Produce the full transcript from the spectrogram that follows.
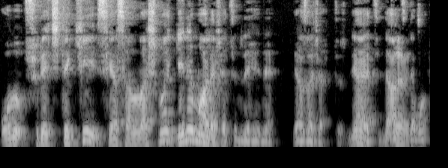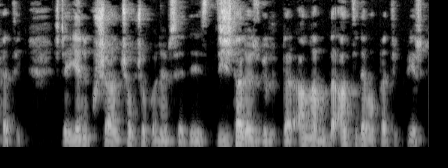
o süreçteki siyasallaşma gene muhalefetin lehine yazacaktır. Nihayetinde evet. antidemokratik işte yeni kuşağın çok çok önemsediği dijital özgürlükler anlamında antidemokratik bir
